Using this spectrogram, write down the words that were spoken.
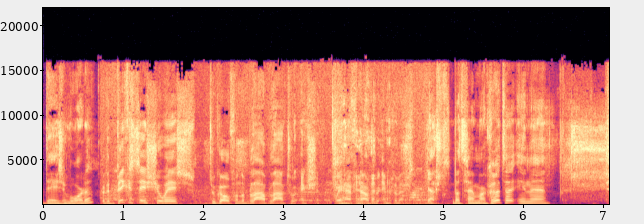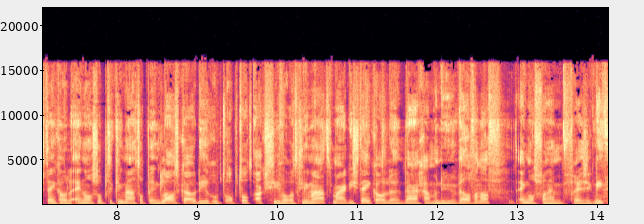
deze woorden. But the biggest issue is to go from the bla bla to action. We have now to implement. Juist, dat zijn Mark Rutte in eh steenkolen Engels op de klimaattop in Glasgow. Die roept op tot actie voor het klimaat. Maar die steenkolen, daar gaan we nu wel vanaf. Het Engels van hem vrees ik niet.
